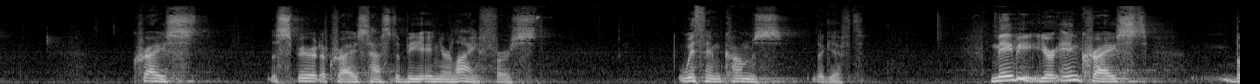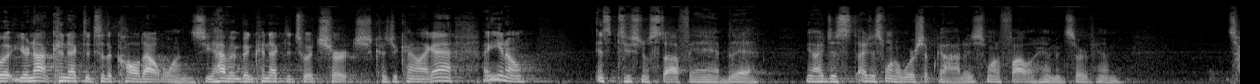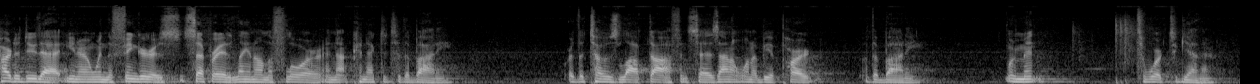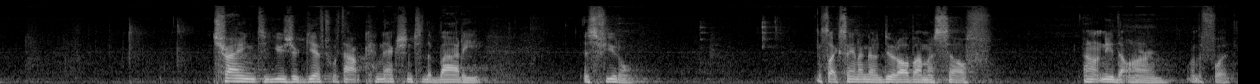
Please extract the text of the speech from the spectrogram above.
Christ, the Spirit of Christ, has to be in your life first. With Him comes the gift. Maybe you're in Christ, but you're not connected to the called out ones. You haven't been connected to a church because you're kind of like, eh, you know, institutional stuff, eh, bleh. You know, I just, I just want to worship God. I just want to follow Him and serve Him. It's hard to do that, you know, when the finger is separated, laying on the floor, and not connected to the body. Or the toes lopped off and says, I don't want to be a part of the body. We're meant to work together. Trying to use your gift without connection to the body is futile. It's like saying, I'm going to do it all by myself. I don't need the arm or the foot.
